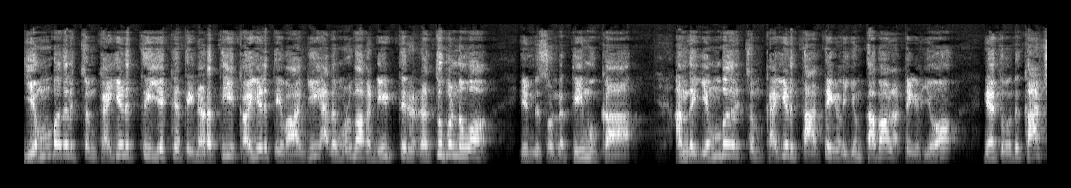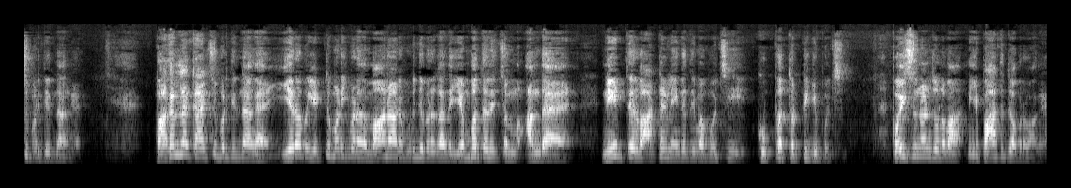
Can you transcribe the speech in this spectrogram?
எண்பது லட்சம் கையெழுத்து இயக்கத்தை நடத்தி கையெழுத்தை வாங்கி அதன் மூலமாக நீட் தேர்வு ரத்து பண்ணுவோம் என்று சொன்ன திமுக அந்த எண்பது லட்சம் கையெழுத்து அட்டைகளையும் தபால் அட்டைகளையும் நேத்து வந்து காட்சிப்படுத்தியிருந்தாங்க. பகல்ல காட்சிப்படுத்தியிருந்தாங்க. இரவு எட்டு மணிக்கு மேல மாநாடு முடிஞ்ச பிறகு அந்த எண்பது லட்சம் அந்த நீட் தேர்வு அட்டைகள் எங்க தெரியுமா போச்சு? குப்பை தொட்டிக்கு போச்சு. பொய் சொன்னான்னு சொல்லுவான் நீங்க பார்த்துட்டு அப்புறம் வாங்க.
